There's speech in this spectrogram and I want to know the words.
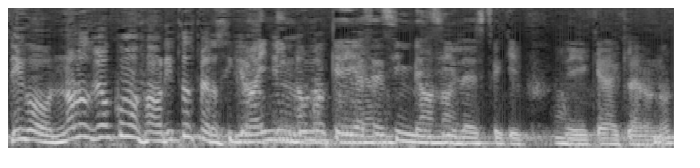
digo, no los veo como favoritos, pero sí creo No hay que ninguno que digas es invencible No, no. este equipo, y queda claro, ¿no?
